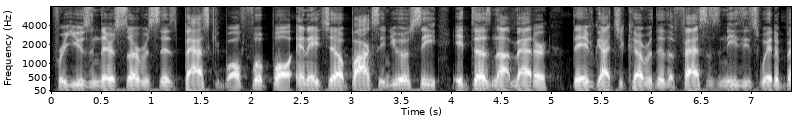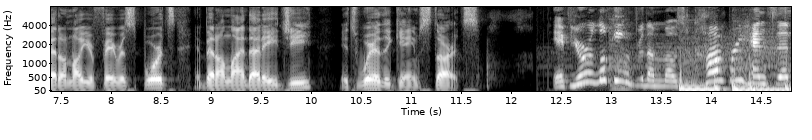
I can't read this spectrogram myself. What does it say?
for using their services. Basketball, football, NHL, boxing, UFC, it does not matter. They've got you covered. They're the fastest and easiest way to bet on all your favorite sports. And betonline.ag, it's where the game starts. If you're looking for the most comprehensive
